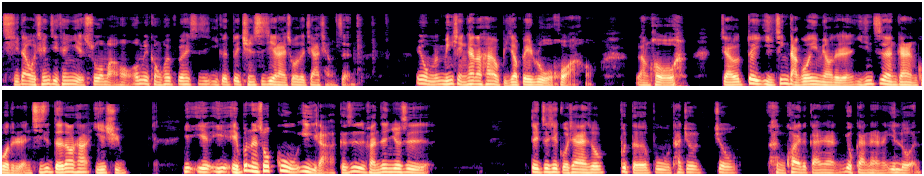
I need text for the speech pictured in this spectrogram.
期待。我前几天也说嘛，吼，Omicron 会不会是一个对全世界来说的加强针？因为我们明显看到它有比较被弱化，吼。然后，假如对已经打过疫苗的人，已经自然感染过的人，其实得到它，也许也也也也不能说故意啦。可是反正就是对这些国家来说，不得不他就就很快的感染，又感染了一轮，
